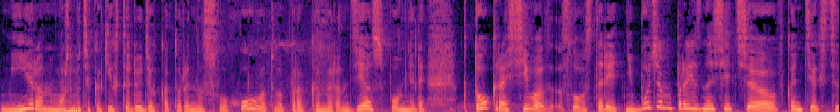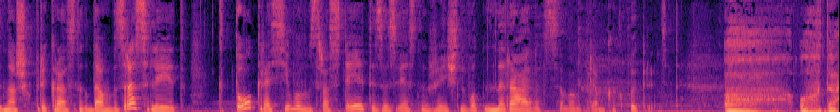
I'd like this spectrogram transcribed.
мира, ну, может быть, о каких-то людях, которые на слуху, вот вы про Кэмерон Диас вспомнили, кто красиво, слово «стареть» не будем произносить э, в контексте наших прекрасных дам, взрослеет, кто красиво взрослеет из известных женщин, вот нравится вам прям, как выглядит. О, да.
